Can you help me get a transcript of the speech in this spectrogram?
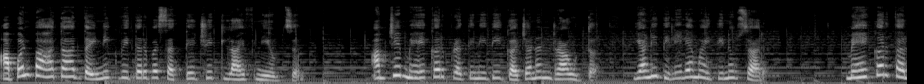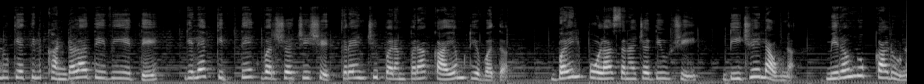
आपण पाहता दैनिक विदर्भ सत्यजित लाईव्ह न्यूज. आमचे मेहकर प्रतिनिधी गजानन राऊत यांनी दिलेल्या माहितीनुसार मेहकर तालुक्यातील खंडाळा देवी येथे गेल्या कित्येक वर्षाची शेतकऱ्यांची परंपरा कायम ठेवत बैल पोळा सणाच्या दिवशी डीजे लावून मिरवणूक काढून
